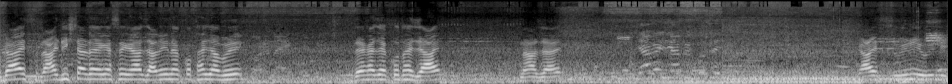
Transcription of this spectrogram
তো গাইস রাইড স্টার্ট হয়ে গেছে জানি না কোথায় যাবে। দেখা যাক কোথায় যায়, না যায়। গাইস উইনি উইনি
